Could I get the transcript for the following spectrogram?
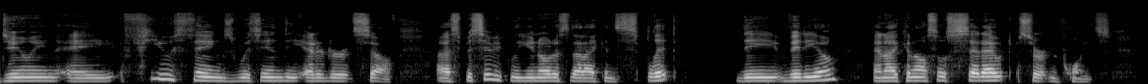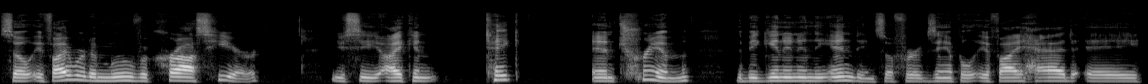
doing a few things within the editor itself. Uh, specifically, you notice that I can split the video and I can also set out certain points. So if I were to move across here, you see I can take and trim the beginning and the ending. So for example, if I had a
